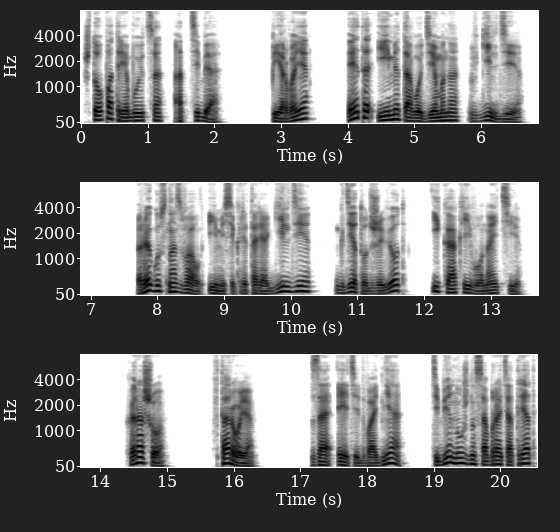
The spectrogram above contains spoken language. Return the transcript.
что потребуется от тебя? Первое — это имя того демона в гильдии. Регус назвал имя секретаря гильдии, где тот живет и как его найти. Хорошо. Второе. За эти два дня тебе нужно собрать отряд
